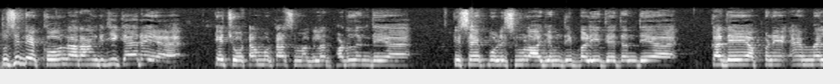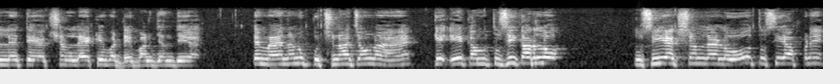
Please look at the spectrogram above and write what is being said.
ਤੁਸੀਂ ਦੇਖੋ, ਨਾਰੰਗ ਜੀ ਕਹਿ ਰਹੇ ਆ ਕਿ ਛੋਟਾ-ਮੋਟਾ ਸਮਗਲਰ ਫੜ ਲੈਂਦੇ ਆ, ਕਿਸੇ ਪੁਲਿਸ ਮੁਲਾਜ਼ਮ ਦੀ ਬਲੀ ਦੇ ਦਿੰਦੇ ਆ, ਕਦੇ ਆਪਣੇ ਐਮਐਲਏ ਤੇ ਐਕਸ਼ਨ ਲੈ ਕੇ ਵੱਡੇ ਬਣ ਜਾਂਦੇ ਆ। ਤੇ ਮੈਂ ਇਹਨਾਂ ਨੂੰ ਪੁੱਛਣਾ ਚਾਹੁੰਦਾ ਹੈ ਕਿ ਇਹ ਕੰਮ ਤੁਸੀਂ ਕਰ ਲਓ। ਤੁਸੀਂ ਐਕਸ਼ਨ ਲੈ ਲਓ, ਤੁਸੀਂ ਆਪਣੇ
